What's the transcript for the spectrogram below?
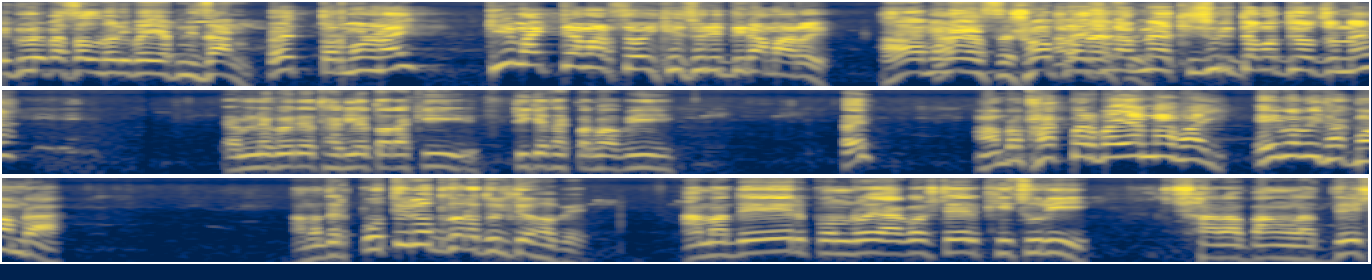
এগুলো পেশাল ধরি ভাই আপনি যান। তোর মনে নাই? কি মাইটটা মারছে ওই খিচুড়ির দিন আমারে? হ্যাঁ মনে আছে সব। আপনি খিচুড়ির দাবাত দেওয়ার জন্য? এমনি করে থাকলে তোরা কি টিকে থাকবার ভাবি এই? আমরা থাকবার ভাই আর না ভাই এইভাবেই থাকব আমরা। আমাদের প্রতিরোধ গড়ে তুলতে হবে। আমাদের পনেরোই আগস্টের খিচুড়ি সারা বাংলাদেশ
